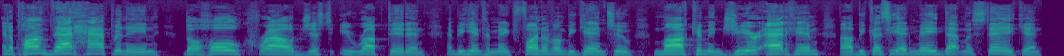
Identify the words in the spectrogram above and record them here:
And upon that happening, the whole crowd just erupted and, and began to make fun of him, began to mock him and jeer at him uh, because he had made that mistake. And,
